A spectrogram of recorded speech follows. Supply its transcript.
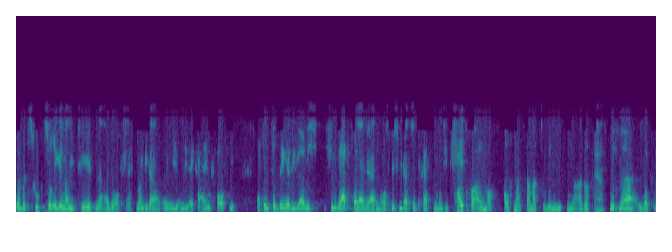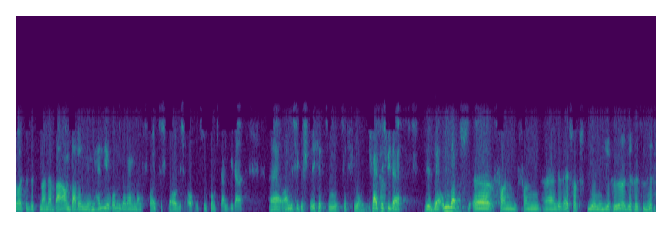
der Bezug zur Regionalität, ne? also auch vielleicht mal wieder irgendwie um die Ecke einkaufen das sind so Dinge, die, glaube ich, viel wertvoller werden, auch sich wieder zu treffen und die Zeit vor allem auch aufmerksamer zu genießen. Ne? Also ja. nicht mehr sechs Leute sitzen an der Bar und daddeln mit dem Handy rum, sondern man freut sich, glaube ich, auch in Zukunft dann wieder äh, ordentliche Gespräche zu, zu führen. Ich weiß ja. nicht, wie der, der, der Umsatz äh, von, von äh, Gesellschaftsspielen in die Höhe gerissen ist,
